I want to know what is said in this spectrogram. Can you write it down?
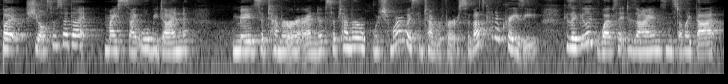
But she also said that my site will be done mid-September or end of September, which tomorrow is September 1st. So that's kind of crazy because I feel like website designs and stuff like that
